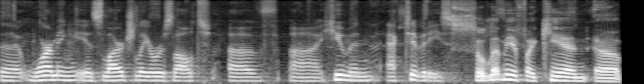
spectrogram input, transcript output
the warming is largely a result of uh, human activities. So let me, if I can, uh,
